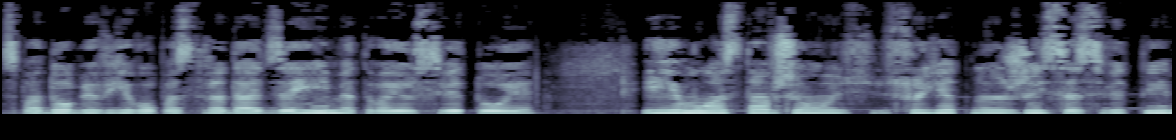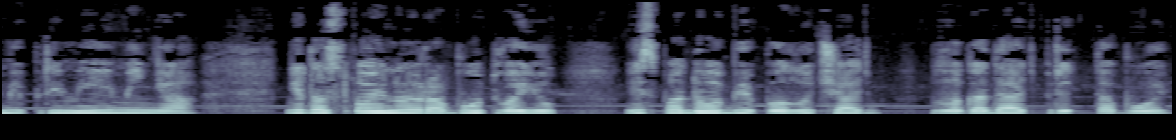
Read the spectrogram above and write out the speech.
сподобив Его пострадать за имя Твое святое, и Ему, оставшему суетную жизнь со святыми, прими меня, недостойную рабу Твою, и сподоби получать благодать пред Тобой,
